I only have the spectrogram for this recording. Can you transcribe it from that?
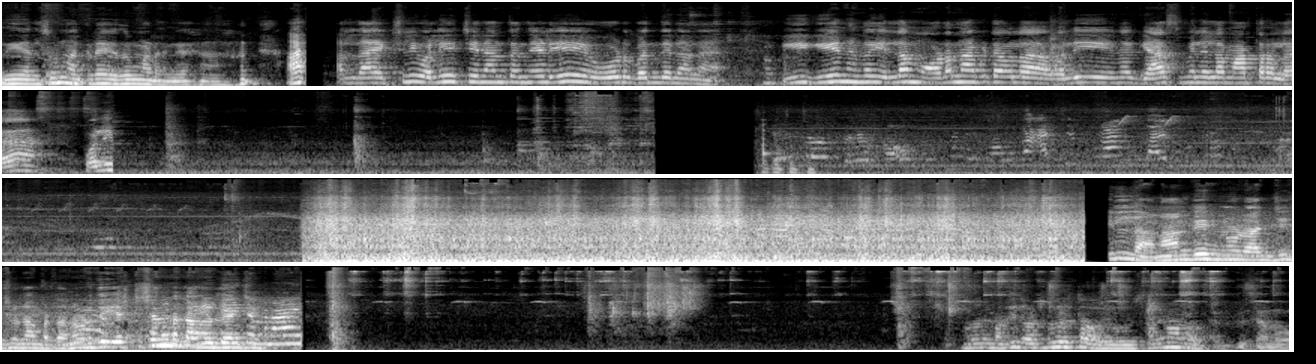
ನೀ ಅಲ್ಲಿ ಸುಮ್ಮನೆ ಕಡೆ ಇದು ಮಾಡಂಗ. ಅಲ್ಲ ಆ್ಯಕ್ಚುಲಿ ಒಲಿ ಹಚ್ಚೇನ ಅಂತಂದೇಳಿ ಓಡ್ ಬಂದೆ ನಾನು. ಈಗ ಏನು ಹಂಗೆ ಎಲ್ಲ ಮಾಡರ್ನ್ ಆಗ್ಬಿಟ್ಟಾವಲ್ಲ, ಒಲಿ ಹಂಗೆ ಗ್ಯಾಸ್ ಮೇಲೆಲ್ಲ ಮಾಡ್ತಾರಲ್ಲ, ಒಲಿ ಇಲ್ಲ ನಂಗೆ ನೋಡು, ಅಜ್ಜಿ ಚೂನ ಬರ್ತಾನೆ ನೋಡಿದ್ರೆ ಎಷ್ಟು ಚಂದ ಬಂದ ನೋಡಿದ್ರೆ ದೊಡ್ಡದು ಒಂದು ಮಗ ದೊಡ್ಡ ಇರ್ತಾವ ಇವು ಸಣ್ಣ.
